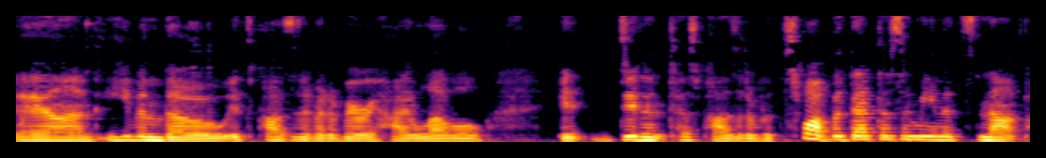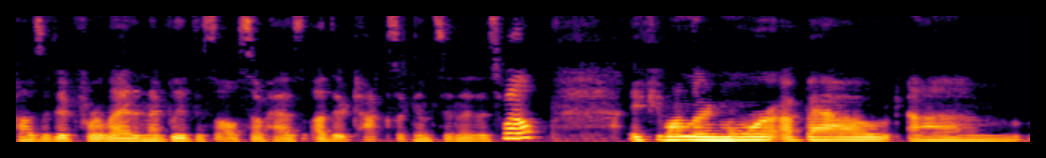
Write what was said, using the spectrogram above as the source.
and even though it's positive at a very high level, it didn't test positive with the swab, but that doesn't mean it's not positive for lead. And I believe this also has other toxicants in it as well. If you want to learn more about um,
